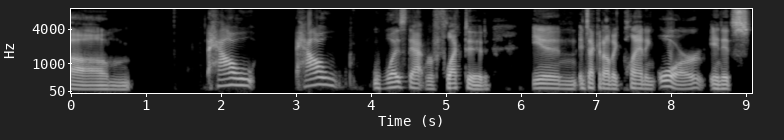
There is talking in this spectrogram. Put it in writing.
um, how how was that reflected in its economic planning or in its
